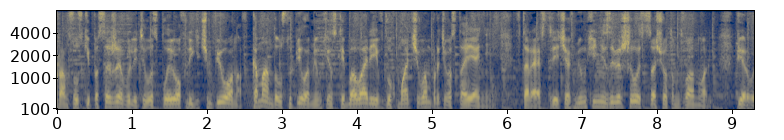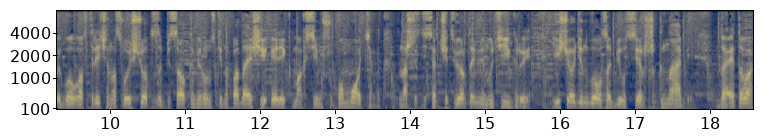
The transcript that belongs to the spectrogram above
Французский ПСЖ вылетел из плей-офф Лиги чемпионов. Команда уступила Мюнхенской Баварии в двухматчевом противостоянии. Вторая встреча в Мюнхене завершилась со счетом 2-0. Первый гол во встрече на свой счет записал камерунский нападающий Эрик Максим Шупомотинг на 64-й минуте игры. Еще один гол забил Серж Гнаби. До этого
